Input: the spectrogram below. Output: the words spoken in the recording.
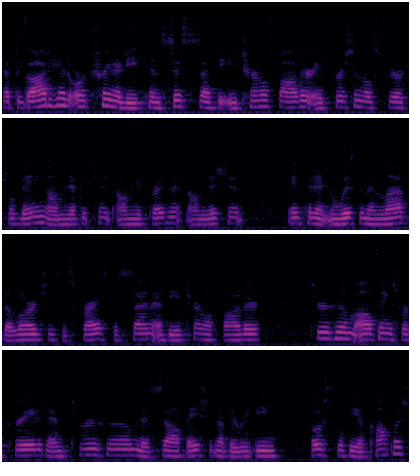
that the Godhead or Trinity consists of the Eternal Father, a personal spiritual being, omnipotent, omnipresent, omniscient, infinite in wisdom and love, the Lord Jesus Christ, the Son of the Eternal Father, through whom all things were created, and through whom the salvation of the redeemed host will be accomplished.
